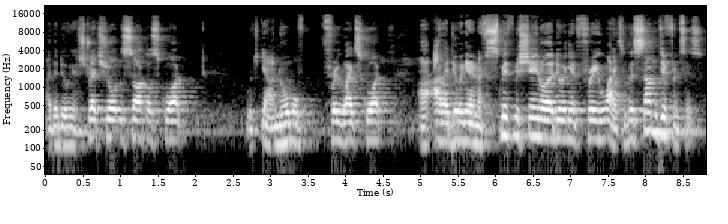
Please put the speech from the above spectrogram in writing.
Are they doing a stretch shorten cycle squat? Which, you know, a normal free weight squat. Uh, are they doing it in a Smith machine or are they doing it free weight? So there's some differences.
